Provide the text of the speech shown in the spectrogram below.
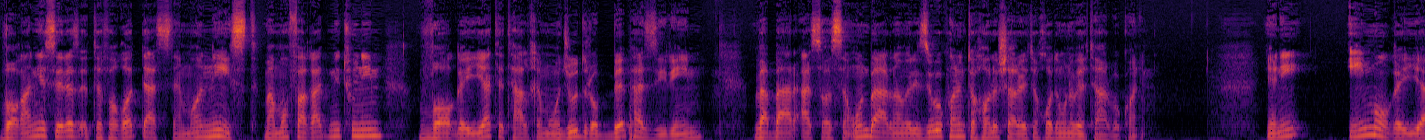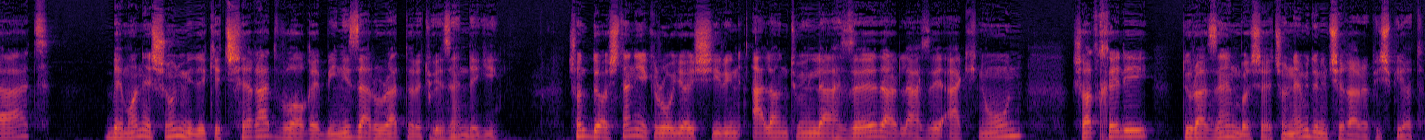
واقعا یه سری از اتفاقات دست ما نیست و ما فقط می‌تونیم واقعیت تلخ موجود رو بپذیریم و بر اساس اون برنامه ریزی بکنیم تا حال شرایط خودمون رو بهتر بکنیم. یعنی این موقعیت به ما نشون میده که چقدر واقع بینی ضرورت داره توی زندگی. چون داشتن یک رویای شیرین الان تو این لحظه در لحظه اکنون شاید خیلی دور از ذهن باشه چون نمی‌دونیم چی قرار پیش بیاد.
